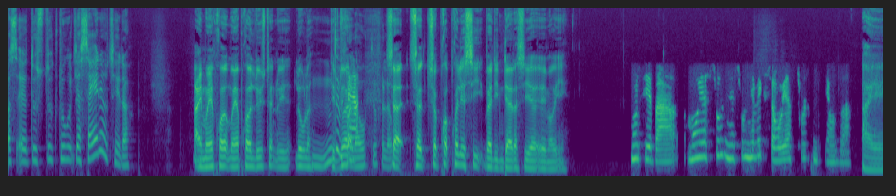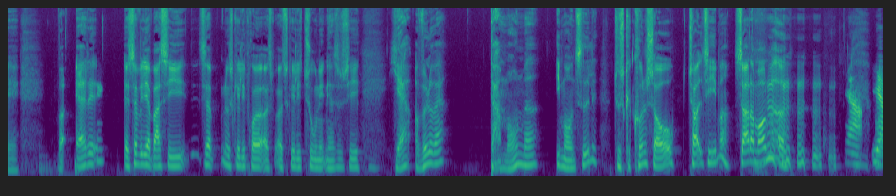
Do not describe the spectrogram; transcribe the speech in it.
også, øh, du, du, du, jeg sagde det jo til dig. Ej, må jeg prøve, må jeg prøve at løse den, Lola? Mm, Det- du nu får er- lov. Du får lov. Så, så, så prøv, prøv lige at sige, hvad din datter siger, øh, Marie. Hun siger bare, mor, jeg er sulten, jeg er sulten, jeg vil ikke sove, jeg er sulten, siger hun så. Ej, hvor er det... Øh, Så vil jeg bare sige, så nu skal jeg lige prøve at, at skal lige tune ind her, så sige, ja, og ved du hvad? Der er morgenmad i morgen tidlig. Du skal kun sove 12 timer, så er der morgenmad. Ja, ja,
